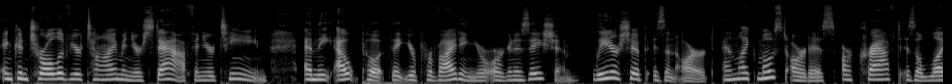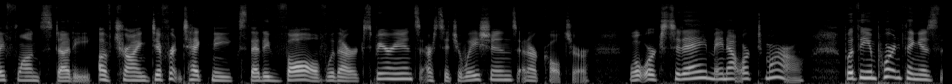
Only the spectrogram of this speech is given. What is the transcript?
in control of your time and your staff and your team, and the output that you're providing your organization. Leadership is an art, and like most artists, our craft is a lifelong study of trying different techniques that evolve with our experience, our situations, and our culture. What works today may not work tomorrow. But the important thing is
